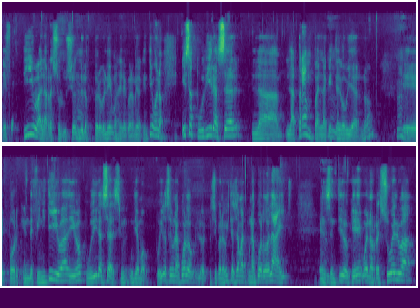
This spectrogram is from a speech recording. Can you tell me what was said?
efectiva la resolución de los problemas de la economía argentina. Bueno, esa pudiera ser la, trampa en la que está el mm. gobierno, eh, porque en definitiva, digo, pudiera ser, digamos, pudiera ser un acuerdo, los economistas llaman un acuerdo light, en el mm. sentido que, bueno, resuelva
